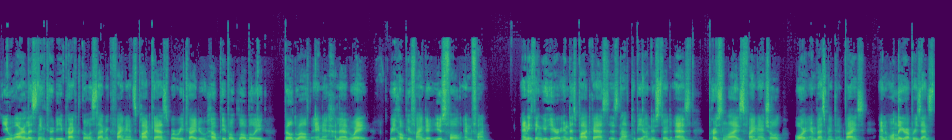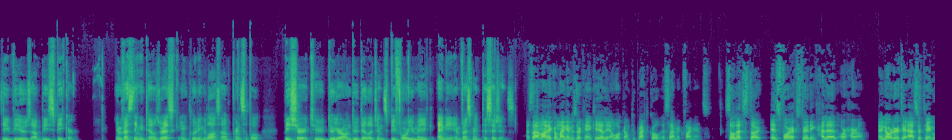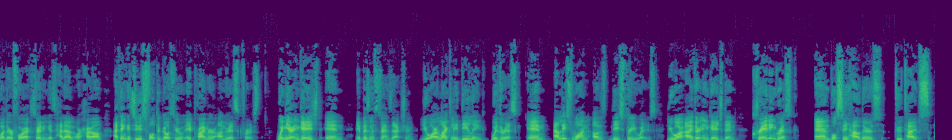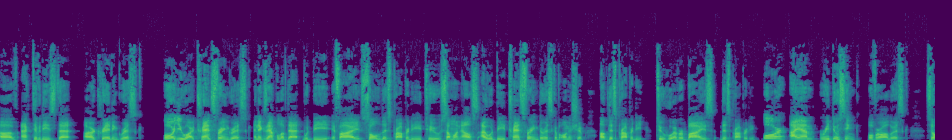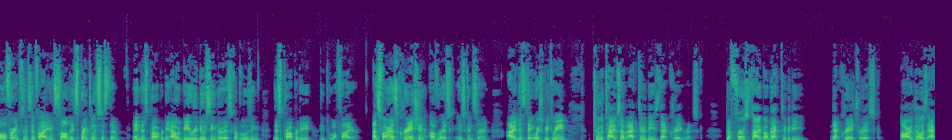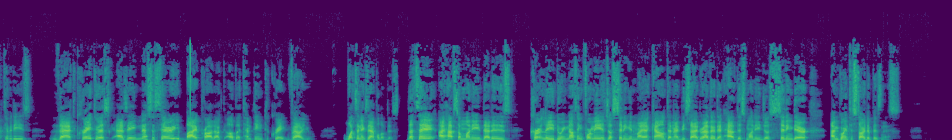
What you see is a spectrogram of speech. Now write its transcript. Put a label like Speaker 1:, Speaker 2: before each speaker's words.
Speaker 1: You are listening to the Practical Islamic Finance podcast, where we try to help people globally build wealth in a halal way. We hope you find it useful and fun. Anything you hear in this podcast is not to be understood as personalized financial or investment advice and only represents the views of the speaker. Investing entails risk, including loss of principal. Be sure to do your own due diligence before you make any investment decisions.
Speaker 2: Assalamu alaikum, my name is Rakaan Kayali and welcome to Practical Islamic Finance. So let's start. Is Forex trading halal or haram? In order to ascertain whether Forex trading is halal or haram, I think it's useful to go through a primer on risk first. When you're engaged in a business transaction, you are likely dealing with risk in at least one of these three ways. You are either engaged in creating risk, and we'll see how there's two types of activities that are creating risk or you are transferring risk. An example of that would be if I sold this property to someone else, I would be transferring the risk of ownership of this property to whoever buys this property. Or I am reducing overall risk. So for instance, if I installed a sprinkler system in this property, I would be reducing the risk of losing this property due to a fire. As far as creation of risk is concerned, I distinguish between two types of activities that create risk. The first type of activity that creates risk are those activities that create risk as a necessary byproduct of attempting to create value. What's an example of this? Let's say I have some money that is currently doing nothing for me, it's just sitting in my account, and I decide rather than have this money just sitting there, I'm going to start a business.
